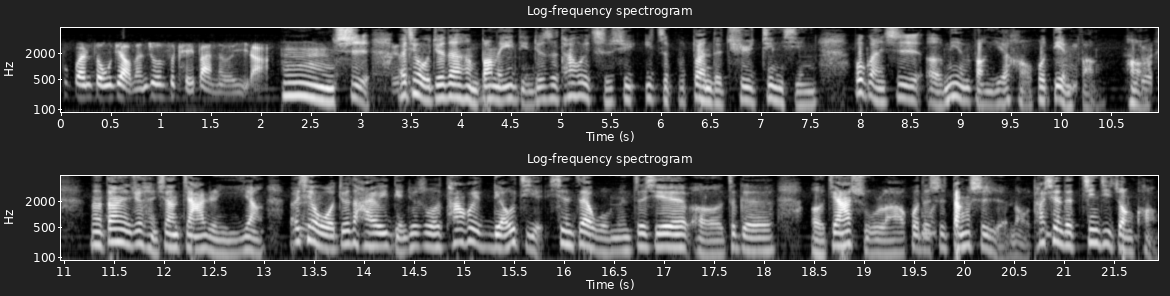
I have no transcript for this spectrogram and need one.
不关宗教，反正就是陪伴而已啦。嗯，是，而且我觉得很棒的一点就是，他会持续一直不断的去进行，不管是呃面访也好，或电访。嗯好，对。那当然就很像家人一样，而且我觉得还有一点就是说，他会了解现在我们这些呃这个呃家属啦，或者是当事人哦，他现在的经济状况。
